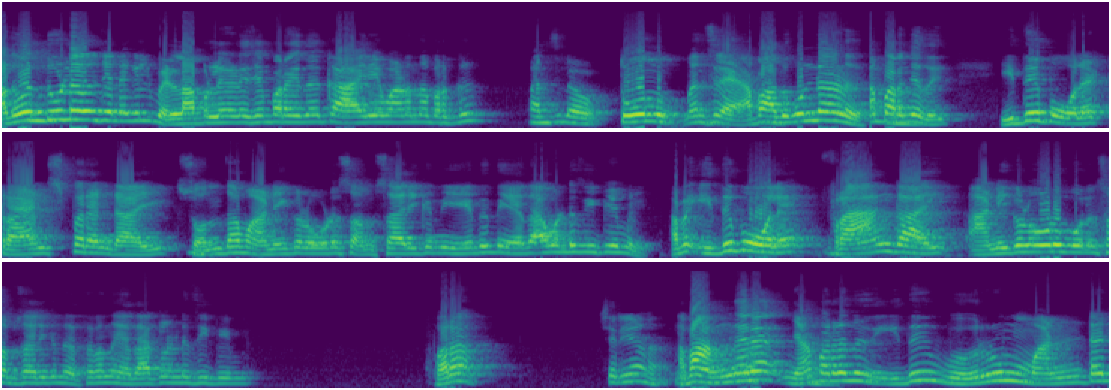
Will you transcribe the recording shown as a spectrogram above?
അതും എന്തുകൊണ്ടാന്ന് വെച്ചിട്ടുണ്ടെങ്കിൽ വെള്ളാപ്പള്ളി അടച്ചം പറയുന്നത് കാര്യമാണെന്ന് അവർക്ക് മനസ്സിലാവും. തോന്നും. മനസ്സിലായി? അപ്പൊ അതുകൊണ്ടാണ് ഞാൻ പറഞ്ഞത് ഇതുപോലെ ട്രാൻസ്പെറന്റ് ആയി സ്വന്തം അണികളോട് സംസാരിക്കുന്ന ഏത് നേതാവുണ്ട് സി പി എമ്മിൽ അപ്പൊ ഇതുപോലെ ഫ്രാങ്ക് ആയി അണികളോട് പോലും സംസാരിക്കുന്ന എത്ര നേതാക്കളുണ്ട് സി പി എമ്മിൽ പറ. ശരിയാണ്. അപ്പൊ അങ്ങനെ ഞാൻ പറയുന്നത് ഇത് വെറും മണ്ടൻ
